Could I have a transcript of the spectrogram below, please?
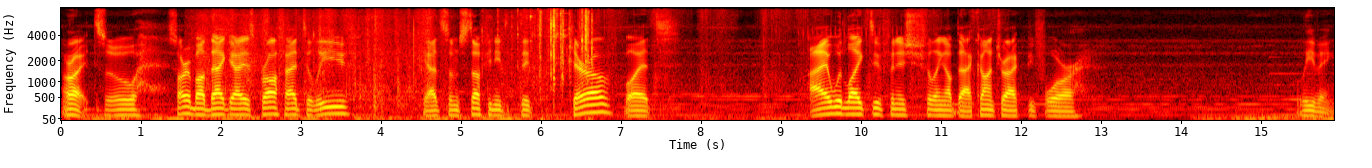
Alright, so sorry about that guys. Prof had to leave. He had some stuff he needed to take care of, but I would like to finish filling up that contract before leaving.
